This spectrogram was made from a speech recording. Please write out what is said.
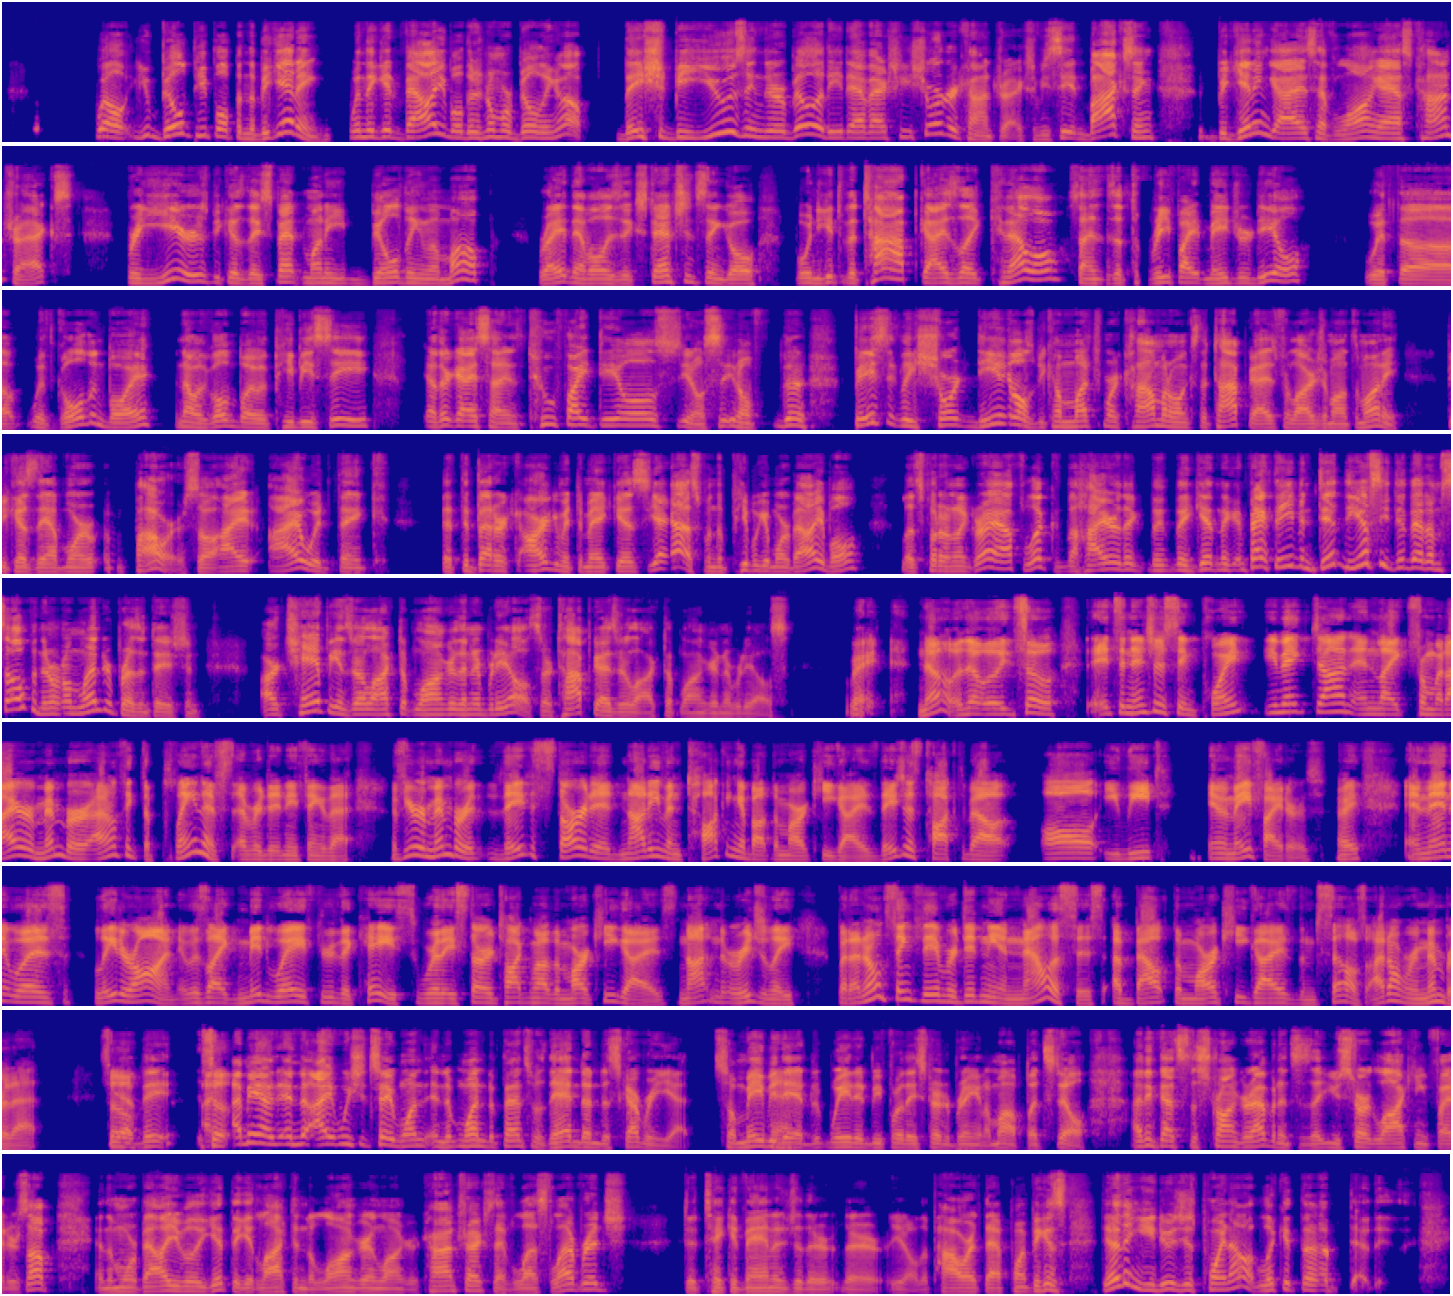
Well, you build people up in the beginning. When they get valuable, there's no more building up. They should be using their ability to have actually shorter contracts. If you see it in boxing, beginning guys have long ass contracts for years because they spent money building them up, right? They have all these extensions. They go, but when you get to the top, guys like Canelo signs a three fight major deal with uh with Golden Boy, now with Golden Boy with PBC. Other guys sign two fight deals. You know, so, you know, the basically short deals become much more common amongst the top guys for large amounts of money because they have more power. So I I would think that the better argument to make is yes, when the people get more valuable, let's put it on a graph. Look, the higher they, they, they get, in, the, in fact, they even did the UFC did that himself in their own lender presentation. Our champions are locked up longer than everybody else. Our top guys are locked up longer than everybody else. Right. No, no. So it's an interesting point you make, John. And like from what I remember, I don't think the plaintiffs ever did anything of that. If you remember, they started not even talking about the marquee guys. They just talked about all elite MMA fighters, right? And then it was later on, it was like midway through the case where they started talking about the marquee guys, not originally, but I don't think they ever did any analysis about the marquee guys themselves. I don't remember that. So yeah, they, so I, I, mean, and I we should say one in one defense was they hadn't done discovery yet, so maybe yeah. they had waited before they started bringing them up. But still, I think that's the stronger evidence is that you start locking fighters up, and the more valuable you get, they get locked into longer and longer contracts. They have less leverage to take advantage of their their you know the power at that point. Because the other thing you can do is just point out, look at the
